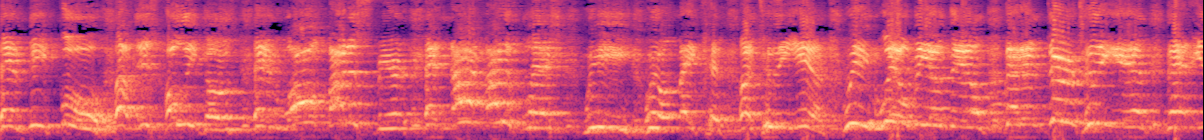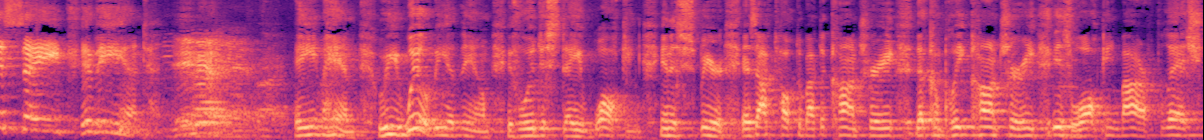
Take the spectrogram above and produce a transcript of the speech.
and be full of His Holy Ghost and walk by the Spirit and not by the flesh, we will make it unto the end. We will be of them that endure to the end that is saved in the end. Amen. Amen. We will be of them if we'll just stay walking in the Spirit. As I've talked about the contrary, the complete contrary is walking by our flesh.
